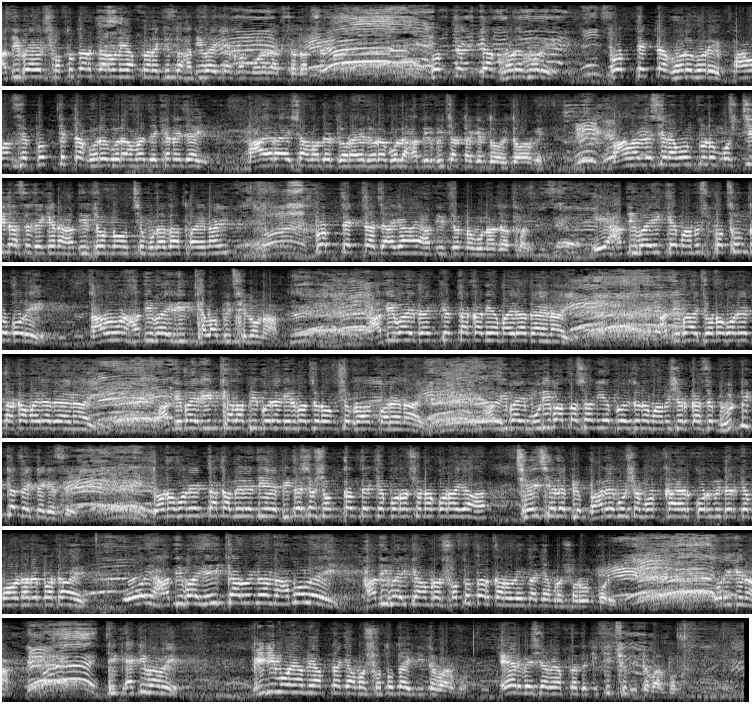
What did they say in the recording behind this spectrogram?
হাদি ভাইয়ের সততার কারণে আপনারা কিন্তু হাদি ভাইকে এখন মনে রাখছেন রাখছেন? প্রত্যেকটা ঘরে ঘরে, প্রত্যেকটা ঘরে ঘরে, বাংলাদেশের প্রত্যেকটা ঘরে ঘরে আমরা যেখানে যাই মায়েরা এসে আমাদের জড়াই ধরে বলে হাদির বিচারটা কিন্তু হইতে হবে। বাংলাদেশের এমন কোন মসজিদ আছে যেখানে হাদির জন্য হচ্ছে মুনাজাত হয় নাই? প্রত্যেকটা জায়গায় হাদির জন্য মুনাজাত হয়। এই হাদি ভাইকে মানুষ পছন্দ করে, কারণ হাদি ভাই ঋণ খেলাপি ছিল না। হাদি ভাই ব্যাংকের টাকা নিয়ে মাইরা দেয় নাই। হাদি ভাই জনগণের টাকা মাইরা দেয় নাই। হাদি ভাই ঋণ খেলাপি করে নির্বাচনে অংশগ্রহণ করে নাই। হাদি ভাই মুড়ি বাতাসা নিয়ে প্রয়োজনে মানুষের কাছে ভোট ভিক্ষা চাইতে গেছে। জনগণের টাকা মেরে দিয়ে বিদেশে সন্তানদেরকে পড়াশোনা করাইয়া সেই ছেলে বারে বসে মদ খায়ের কর্মীদেরকে বর্ডারে পাঠায়। ওই হাদিভাই এই কারণে না বলেই হাদিভাইকে আমরা সততার কারণে তাকে আমরা স্মরণ করি। করি কিনা ঠিক একইভাবে বিনিময়ে আমি আপনাকে আমার সততাই দিতে পারব। এর বেশি আমি আপনাদেরকে কিচ্ছু দিতে পারব না।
